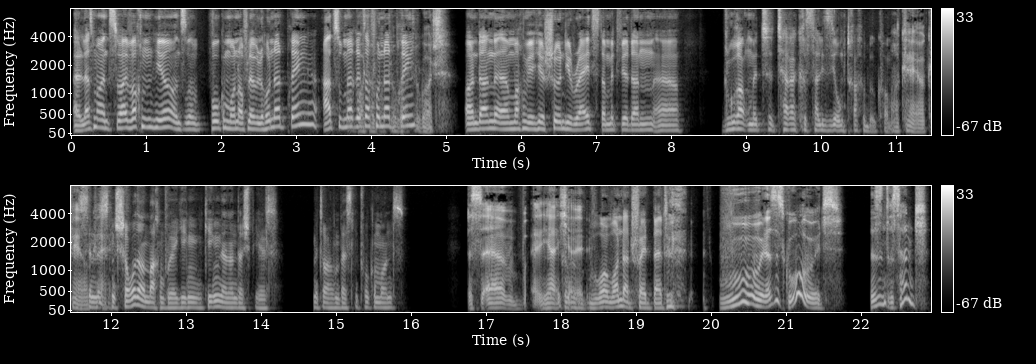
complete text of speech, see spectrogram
Also lass mal in zwei Wochen hier unsere Pokémon auf Level 100 bringen, Azumerit auf 100 oh bringen Gott, oh Gott. und dann äh, machen wir hier schön die Raids, damit wir dann äh, Glurak mit Terra-Kristallisierung Drache bekommen. Okay, okay, Ihr müsst okay. einen Showdown machen, wo ihr gegen, gegeneinander spielt. Mit euren besten Pokémons. Das, äh, ja, ich, äh, Wonder Trade Battle. uh, das ist gut. Das ist interessant.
